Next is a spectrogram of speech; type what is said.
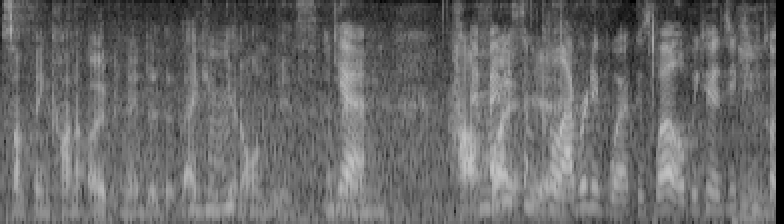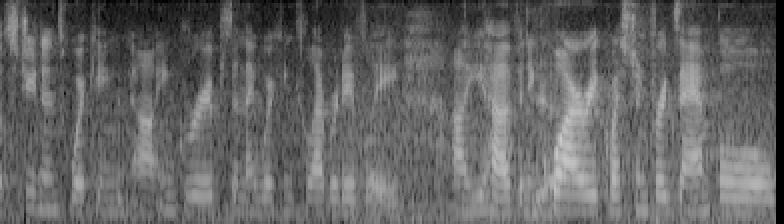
something kind of open-ended that they can get on with. And Mm-hmm. Yeah. then halfway, and maybe some yeah. collaborative work as well because if Mm. you've got students working uh, in groups and they're working collaboratively uh, you have an Yeah. Mm. inquiry question for example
